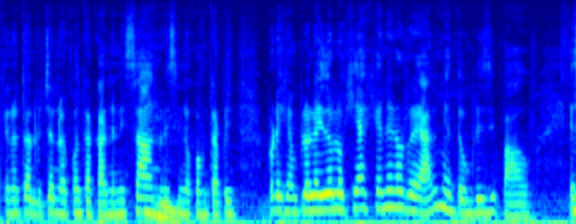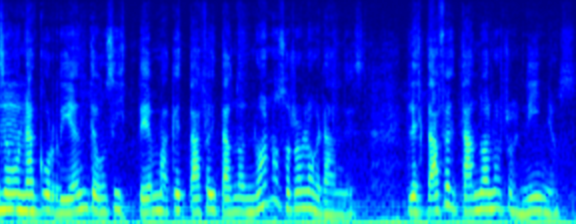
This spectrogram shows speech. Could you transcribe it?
Que nuestra lucha no es contra carne ni sangre, Mm. sino contra... Por ejemplo, la ideología de género realmente un principado. Eso es Mm. una corriente, un sistema que está afectando no a nosotros los grandes, le está afectando a nuestros niños,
